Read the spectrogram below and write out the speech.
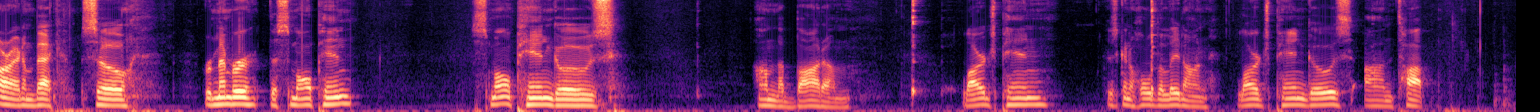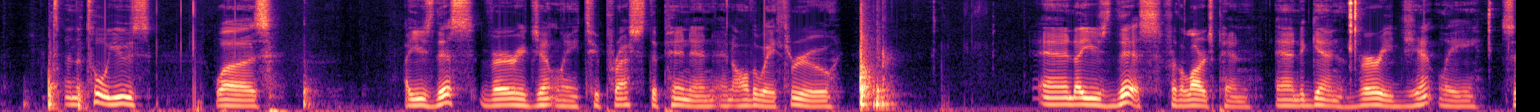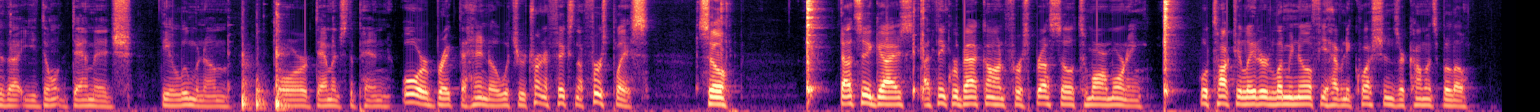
All right, I'm back. So remember the small pin? Small pin goes on the bottom. Large pin is going to hold the lid on. Large pin goes on top. And the tool used was I use this very gently to press the pin in and all the way through. And I use this for the large pin. And again, very gently so that you don't damage the aluminum or damage the pin or break the handle, which you were trying to fix in the first place. So that's it, guys. I think we're back on for espresso tomorrow morning. We'll talk to you later. Let me know if you have any questions or comments below.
